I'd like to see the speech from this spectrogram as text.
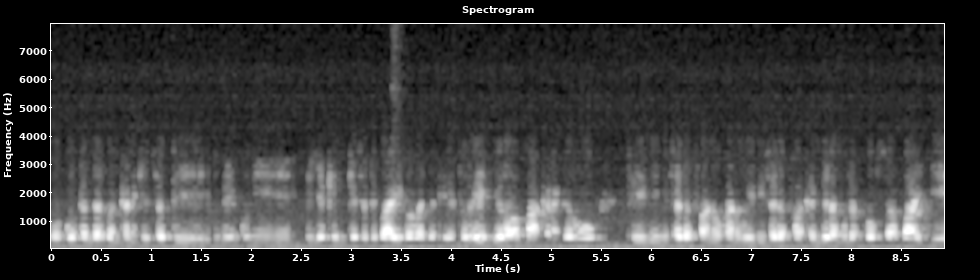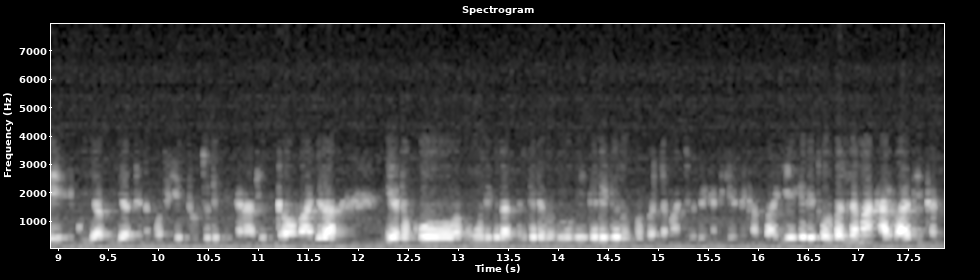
waggoottan darban kana keessatti dhibeen kun biyya keenya keessatti baay'ee babal'atee ture. Yeroo ammaa kana garuu feeziin sadaffaan yookaan weevii sadaffaa kan jedhamu lakkoofsa baay'ee guyyaa guyyaatti namoota hedduutu dhibee kanaatiin qabamaa jira. Ji'a tokko akkuma walii galaatti erga dabaluu eegalee garuu torban lamaan ture kan keessa kan baay'ee eegalee torban lamaan har'aati kan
